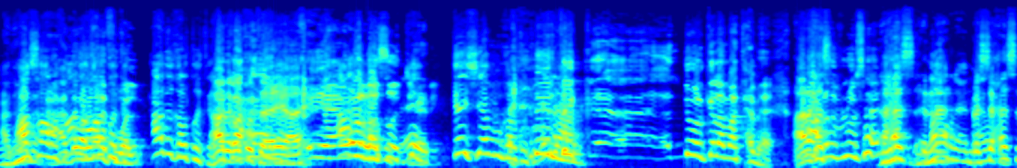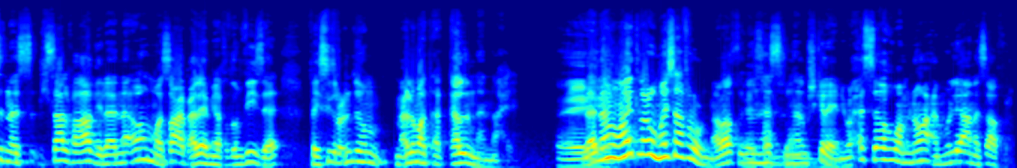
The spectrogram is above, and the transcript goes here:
ما هذا- صار عاد هذا هو غلطته. هذه غلطته هذه غلطته اي والله. صدق إيه. يعني. كل شيء مو غلطته ديرته الدول كلها ما تحبها. أحس- تاخذ فلوسها. أحس يعني بس أحس إن الس- السالفة هذه لأن هم صعب عليهم يأخذون فيزا فيصير عندهم معلومات أقل من هالناحية. إيه. لانهم ما يطلعون ما يسافرون. عرفت؟ إيه،. ان المشكلة يعني. واحسه هو من نوعه مو اللي أنا أسافر.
